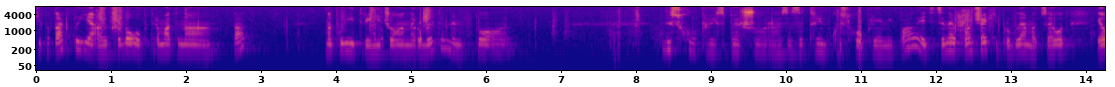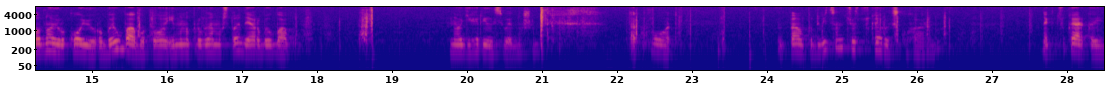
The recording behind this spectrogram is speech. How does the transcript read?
Типа так то є, але якщо довго потримати на так, на повітрі нічого не робити ним, то не схоплює з першого разу. Затримку схоплює мій палець. Це не в планшеті проблема. Це от я одною рукою робив бабу, то іменно проблема з тою, де я робив бабу. Не одігрілись, видно, що. Так от. Подивіться на цю цукерочку гарно. Як цукерка, і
